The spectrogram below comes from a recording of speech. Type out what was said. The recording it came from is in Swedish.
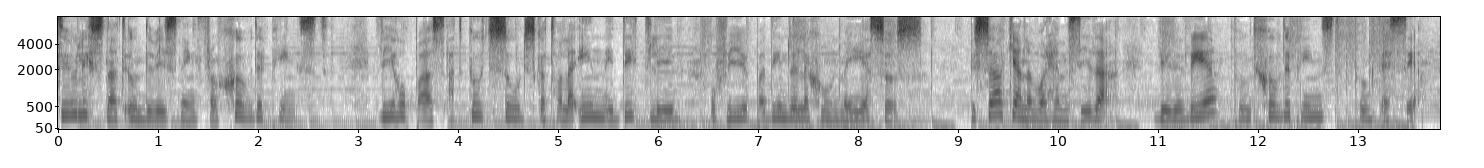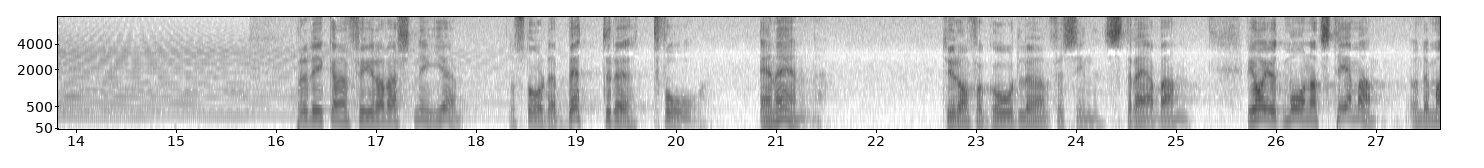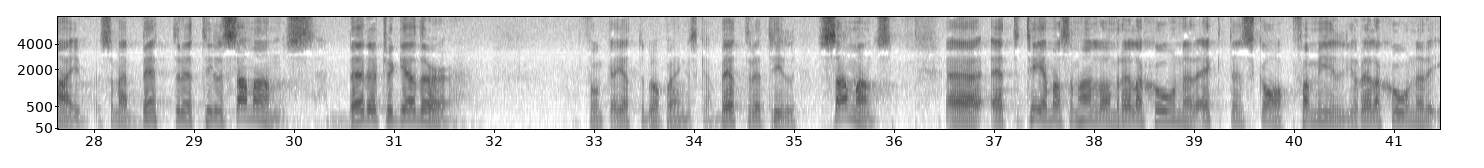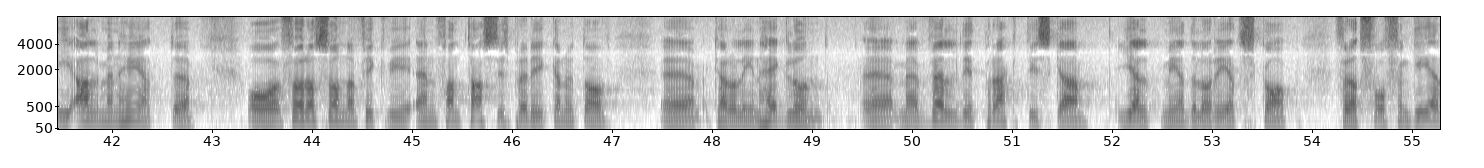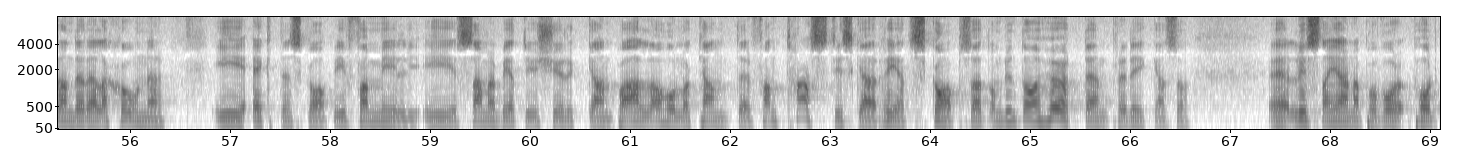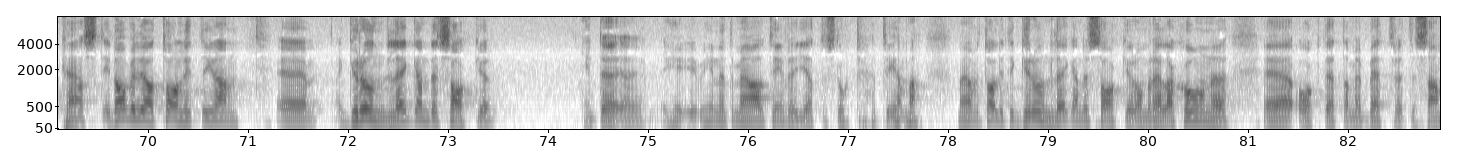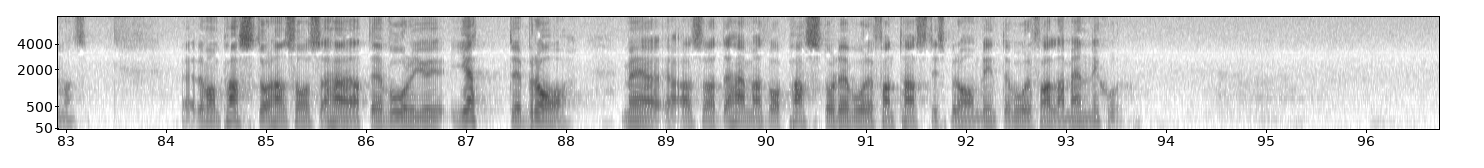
Du lyssnat till undervisning från Sjude pingst. Vi hoppas att Guds ord ska tala in i ditt liv och fördjupa din relation med Jesus. Besök gärna vår hemsida, www.sjuvdepingst.se. Predikaren 4, vers 9. Då står det bättre två än en. Ty de får god lön för sin strävan. Vi har ju ett månadstema under maj som är bättre tillsammans. Better together. Funkar jättebra på engelska. Bättre tillsammans. Eh, ett tema som handlar om relationer, äktenskap, familj, relationer i allmänhet. Eh, och förra söndagen fick vi en fantastisk predikan av eh, Caroline Hägglund med väldigt praktiska hjälpmedel och redskap för att få fungerande relationer i äktenskap, i familj, i samarbete i kyrkan, på alla håll och kanter. Fantastiska redskap. Så att om du inte har hört den predikan så eh, lyssna gärna på vår podcast. Idag vill jag ta lite grann eh, grundläggande saker. Inte, eh, jag hinner inte med allting, för det är ett jättestort tema. Men jag vill ta lite grundläggande saker om relationer eh, och detta med bättre tillsammans. Eh, det var en pastor, han sa så här att det vore ju jättebra med, alltså att det här med att vara pastor, det vore fantastiskt bra om det inte vore för alla människor.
